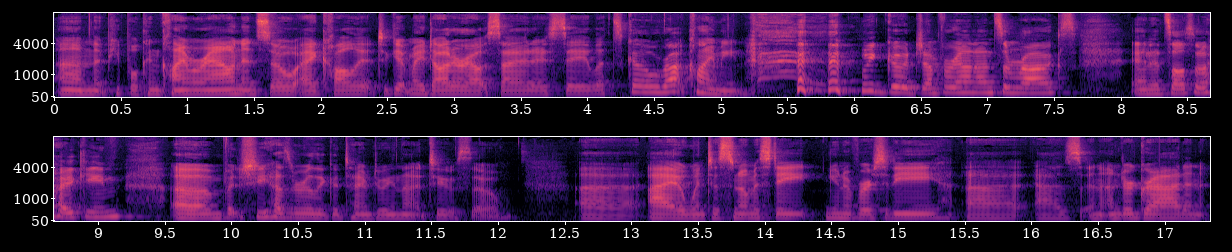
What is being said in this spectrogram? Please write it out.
um, that people can climb around. And so I call it to get my daughter outside, I say, let's go rock climbing. we go jump around on some rocks, and it's also hiking. Um, but she has a really good time doing that too. So uh, I went to Sonoma State University uh, as an undergrad in,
